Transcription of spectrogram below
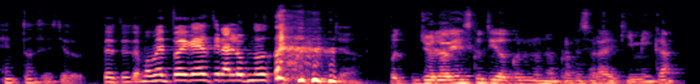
Entonces yo, desde ese momento dejé de decir alumnos. ya. Pues yo lo había discutido con una profesora de química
